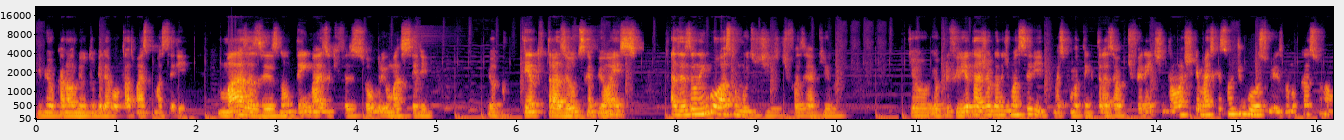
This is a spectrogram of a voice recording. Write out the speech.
e meu canal no YouTube é voltado mais para uma série, mas às vezes não tem mais o que fazer sobre uma série, eu tento trazer outros campeões, às vezes eu nem gosto muito de, de fazer aquilo. Eu, eu preferia estar jogando de Mastery, mas como eu tenho que trazer algo diferente, então acho que é mais questão de gosto mesmo, eu não canso não.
